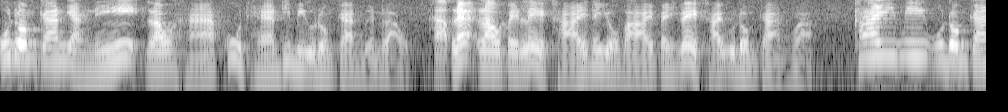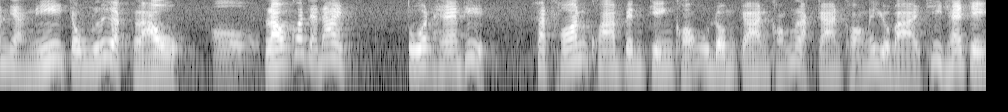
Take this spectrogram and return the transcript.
อืมอุดมการณ์อย่างนี้เราหาผู้แทนที่มีอุดมการณ์เหมือนเรา ครับ และเราไปเล่ขายนโยบายไปเล่ขายอุดมการณ์ว่า ใครมีอุดมการณ์อย่างนี้จงเลือกเรา โอ้ เราก็จะได้ตัวแทนที่สะท้อนความเป็นจริงของอุดมการณ์ของหลักการของนโยบายที่แท้จริง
